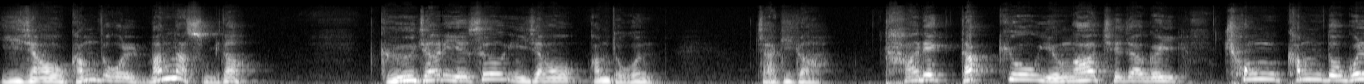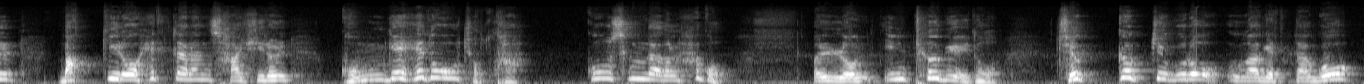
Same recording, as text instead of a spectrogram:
이장호 감독을 만났습니다. 그 자리에서 이장호 감독은 자기가 탄핵 다큐 영화 제작의 총감독을 맡기로 했다는 사실을 공개해도 좋다고 생각을 하고 언론 인터뷰에도 적극적으로 응하겠다고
